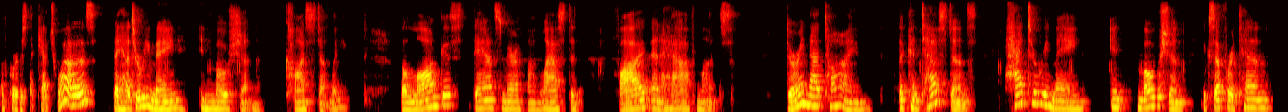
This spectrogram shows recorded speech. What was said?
Of course, the catch was they had to remain in motion constantly. The longest dance marathon lasted five and a half months. During that time, the contestants had to remain in motion except for a 10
